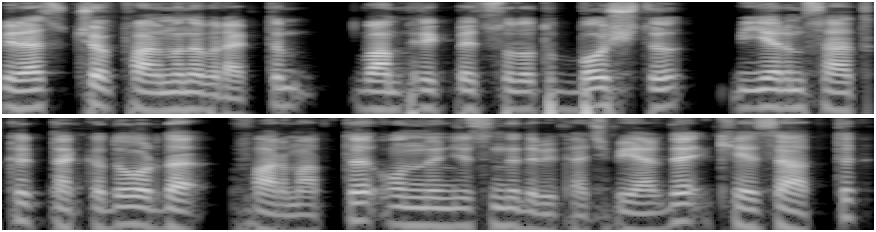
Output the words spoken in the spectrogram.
Biraz çöp farmına bıraktım. Vampiric Bet slotu boştu. Bir yarım saat 40 dakikada orada farm attı. Onun öncesinde de birkaç bir yerde KS attık.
